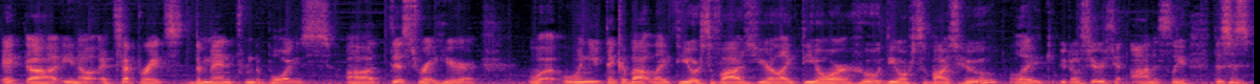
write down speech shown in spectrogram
It uh, you know it separates the men from the boys. Uh, this right here, when you think about like Dior Sauvage, you're like Dior who? Dior Sauvage who? Like you know seriously, honestly, this is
